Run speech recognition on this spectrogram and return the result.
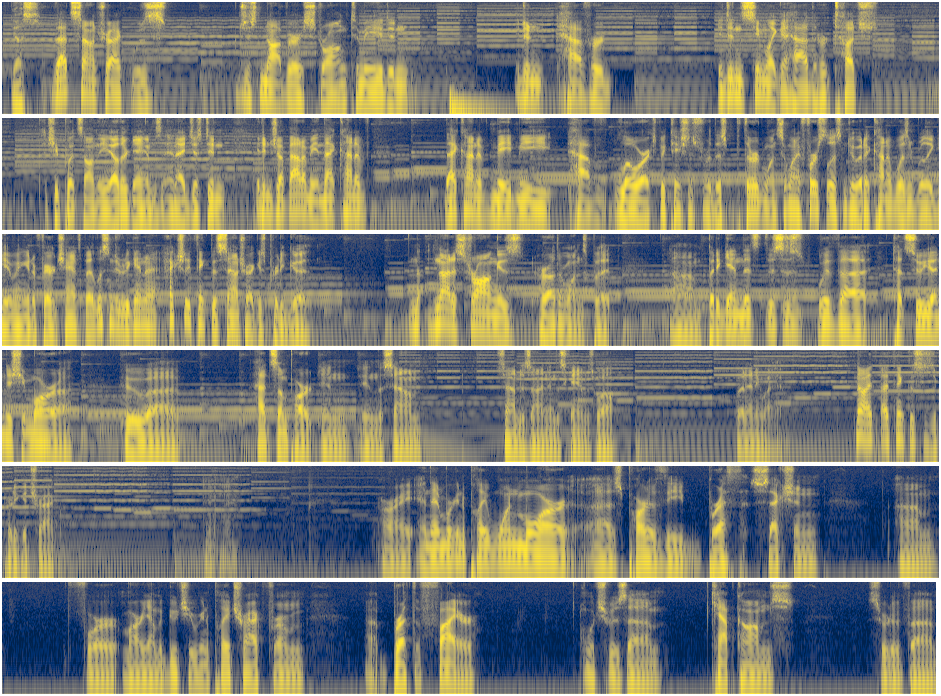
Yes. That soundtrack was just not very strong to me. It didn't it didn't have her. It didn't seem like it had her touch that she puts on the other games, and I just didn't. It didn't jump out at me, and that kind of that kind of made me have lower expectations for this third one. So when I first listened to it, I kind of wasn't really giving it a fair chance. But I listened to it again, and I actually think the soundtrack is pretty good. N- not as strong as her other ones, but um, but again, this this is with uh, Tatsuya Nishimura, who uh, had some part in in the sound sound design in this game as well. But anyway, no, I, I think this is a pretty good track. Anyway. All right, and then we're going to play one more uh, as part of the breath section um, for Mario Yamaguchi. We're going to play a track from uh, Breath of Fire, which was um, Capcom's sort of uh,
